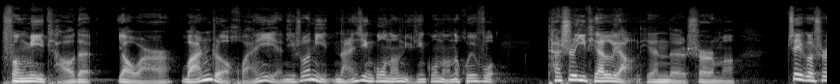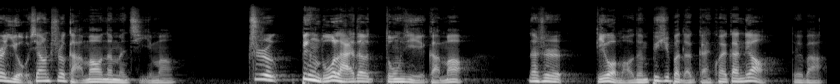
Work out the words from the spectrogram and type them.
蜂蜜调的药丸，丸者还也。你说你男性功能、女性功能的恢复，它是一天两天的事儿吗？这个事儿有像治感冒那么急吗？治病毒来的东西感冒，那是敌我矛盾，必须把它赶快干掉，对吧？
